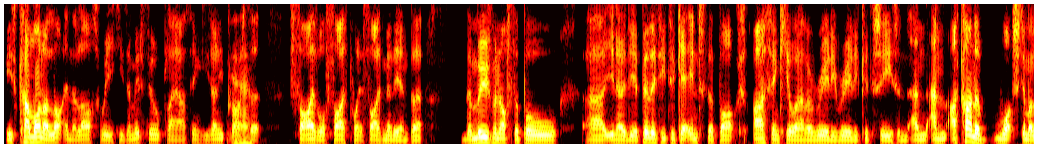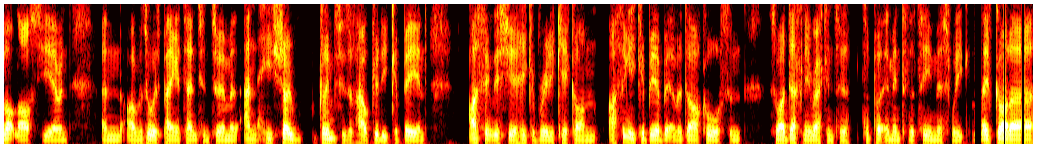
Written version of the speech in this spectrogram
he's come on a lot in the last week. He's a midfield player. I think he's only priced yeah. at five or five point five million. But the movement off the ball, uh, you know, the ability to get into the box. I think he will have a really, really good season. And and I kind of watched him a lot last year, and and I was always paying attention to him, and, and he showed glimpses of how good he could be. And I think this year he could really kick on. I think he could be a bit of a dark horse, and so I definitely reckon to to put him into the team this week. They've got a uh,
